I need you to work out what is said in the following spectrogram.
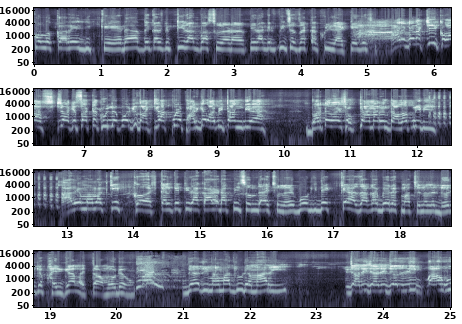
ফলো করে এদিকে। এটা কালকে টিরাক বাসুল এটা টিরাকের পিছে চাক্কা খুললে কে গেছে? আরে বেটা কি কস? ট্রাকে চাক্কা খুললে পড়কে যাক ট্রাক পুরে ফার গেল আমি টান দিয়া। দরকার হয় শক্তি আমার আলাপ নিবি। আরে মামা কি কস? কালকে টিরাক আর একটা পিছন দেয়ছিল এই বডি দেখে জায়গায় বেরেক মারছে নাহলে ধরকে ফাইল গেলাইতাম ওটাও দে দি মামা দূরে মারি। জারি জারি জলদি বাহু।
